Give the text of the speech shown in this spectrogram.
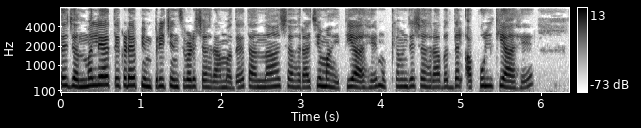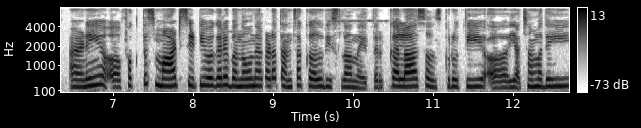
ते जन्मले आहेत तिकडे पिंपरी चिंचवड शहरामध्ये. त्यांना शहराची माहिती आहे. मुख्य म्हणजे शहराबद्दल आपुलकी आहे. आणि फक्त स्मार्ट सिटी वगैरे बनवण्याकडे त्यांचा कल दिसला नाही. तर कला संस्कृती याच्यामध्येही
